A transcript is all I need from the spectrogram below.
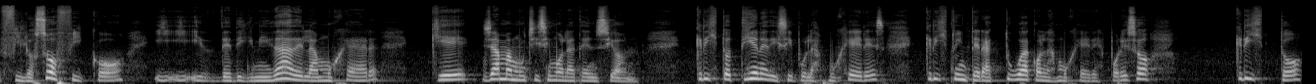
filosófico y, de dignidad de la mujer que llama muchísimo la atención. Cristo tiene discípulas mujeres, Cristo interactúa con las mujeres. Por eso Cristo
